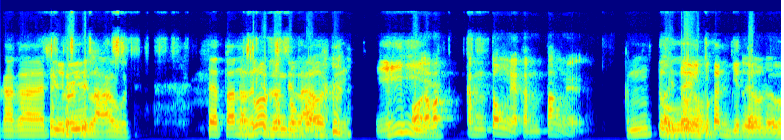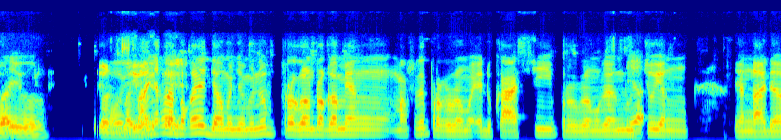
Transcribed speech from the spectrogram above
kagak tidur di laut. Setan tidur di laut nih. Iya, Oh, apa kentong ya, kentang ya? Kentut. Itu, itu kan dan Bayul. Oh, Bayu. iya. banyak lah pokoknya zaman zaman dulu program-program yang maksudnya program edukasi program yang Iya. lucu yang yang nggak ada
